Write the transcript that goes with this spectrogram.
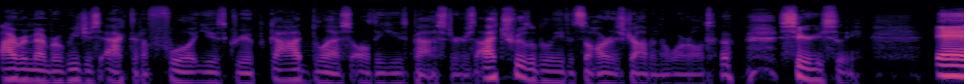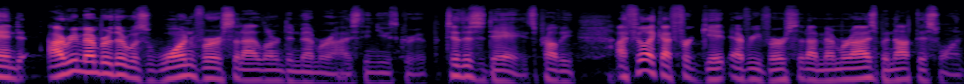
I remember we just acted a fool at youth group. God bless all the youth pastors. I truly believe it's the hardest job in the world. Seriously. And I remember there was one verse that I learned and memorized in youth group. To this day, it's probably, I feel like I forget every verse that I memorized, but not this one.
